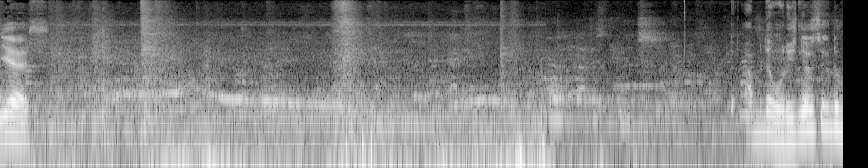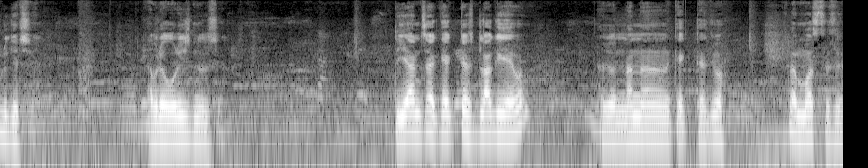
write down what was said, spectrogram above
યસ આ બધા ઓરિજિનલ છે કે ડુપ્લિકેટ છે આ બધા ઓરિજિનલ છે ટિયાન્સ આ કેક્ટસ લાગી આવ્યો જો નાના નાના કેક્ટસ જો એટલે મસ્ત છે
